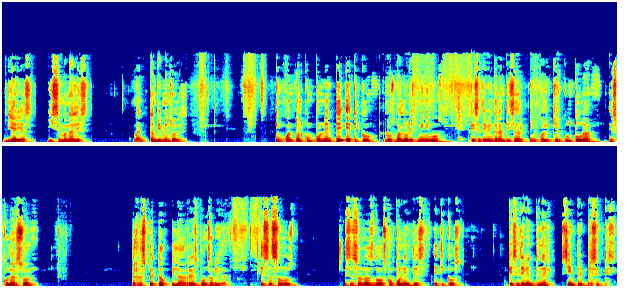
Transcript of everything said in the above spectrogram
diarias y semanales también mensuales. En cuanto al componente ético, los valores mínimos que se deben garantizar en cualquier cultura escolar son el respeto y la responsabilidad. Esas son, los, esas son las dos componentes éticos que se deben tener siempre presentes.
